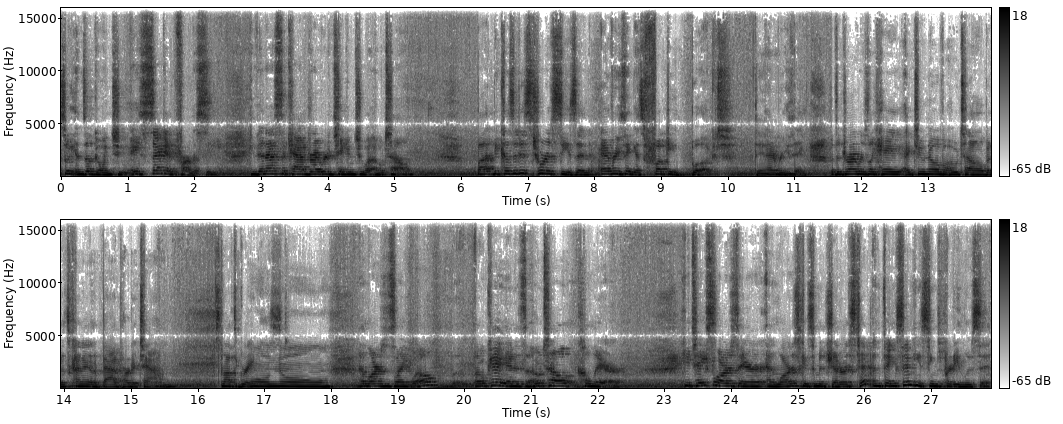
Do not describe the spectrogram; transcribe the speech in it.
so he ends up going to a second pharmacy. He then asks the cab driver to take him to a hotel. But because it is tourist season, everything is fucking booked. Damn. Everything. But the driver's like, hey, I do know of a hotel, but it's kind of in a bad part of town. It's not the greatest. Oh no. And Lars is like, well, okay. And it's the Hotel Calais. He takes Lars there, and Lars gives him a generous tip and thanks him. He seems pretty lucid.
